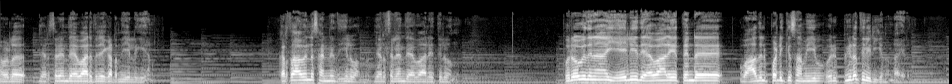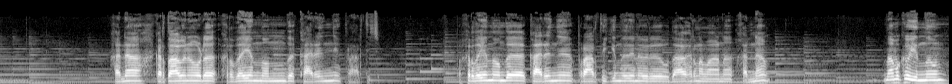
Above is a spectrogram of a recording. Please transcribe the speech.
അവൾ ജെറുസലേം ദേവാലയത്തിലേക്ക് കടന്നു ചെല്ലുകയാണ്. കർത്താവിന്റെ സന്നിധിയിൽ വന്നു ജെറുസലേം ദേവാലയത്തിൽ വന്നു. പുരോഹിതനായ ഏലി ദേവാലയത്തിന്റെ വാതിൽപ്പടിക്ക് സമീപം ഒരു പീഠത്തിലിരിക്കുന്നുണ്ടായിരുന്നു. ഹന കർത്താവിനോട് ഹൃദയം നൊന്ത് കരഞ്ഞ് പ്രാർത്ഥിച്ചു. ഹൃദയം നൊന്ത് കരഞ്ഞ് പ്രാർത്ഥിക്കുന്നതിന് ഒരു ഉദാഹരണമാണ് ഹന്ന നമുക്ക് ഇന്നും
